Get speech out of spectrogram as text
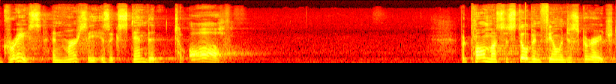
Grace and mercy is extended to all. But Paul must have still been feeling discouraged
